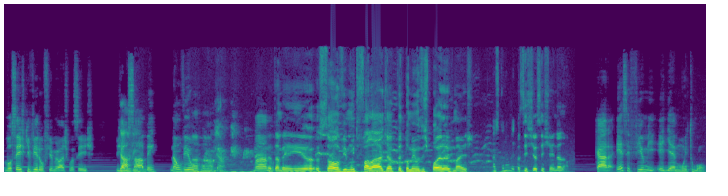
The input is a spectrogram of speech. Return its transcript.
Vocês que viram o filme, eu acho que vocês já Não vi. sabem. Não viu? Aham. Não. Mano, Eu também. Eu, eu só ouvi muito falar, já tomei uns spoilers, mas Acho que eu não vi. assistir, assistir ainda não. cara, esse filme, ele é muito bom.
